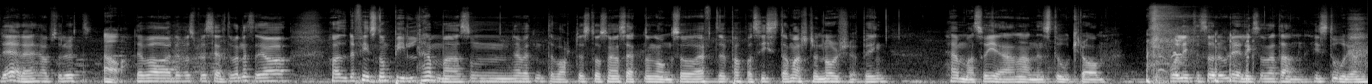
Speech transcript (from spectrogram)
det är det. Absolut. Ja. Det var, det var speciellt. Det var nästan, jag, det finns någon bild hemma som jag vet inte vart det står som jag har sett någon gång. Så efter pappas sista match i Norrköping hemma så ger han en stor kram. Och lite så det blev liksom att han, historien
